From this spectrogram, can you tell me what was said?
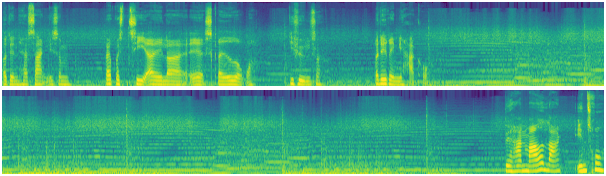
og den her sang ligesom repræsenterer eller er skrevet over de følelser. Og det er rimelig hardcore. Det har en meget lang intro,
